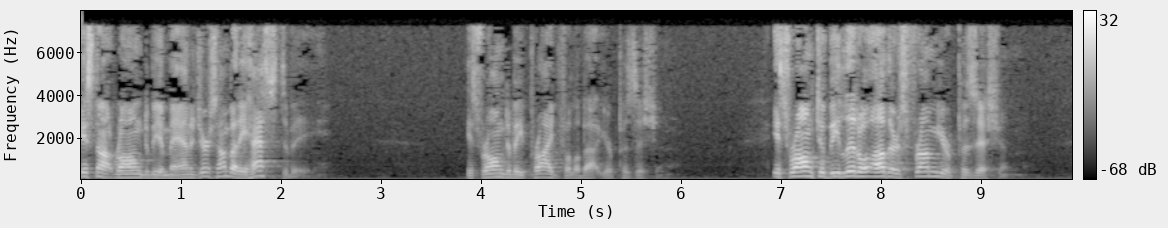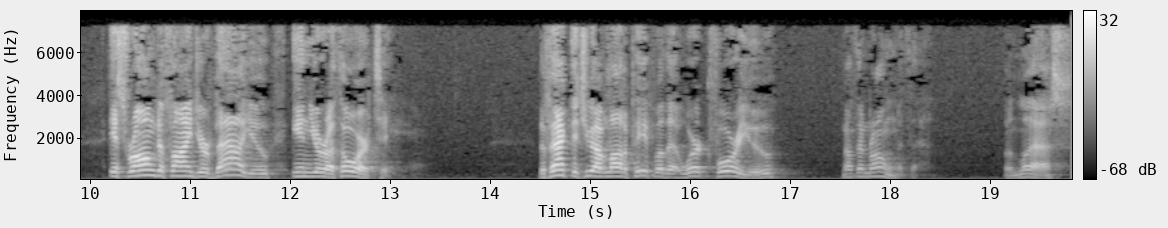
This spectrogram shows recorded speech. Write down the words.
It's not wrong to be a manager. Somebody has to be. It's wrong to be prideful about your position. It's wrong to belittle others from your position. It's wrong to find your value in your authority. The fact that you have a lot of people that work for you, nothing wrong with that. Unless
